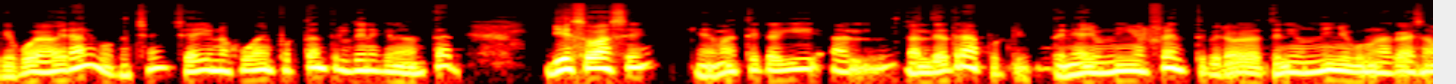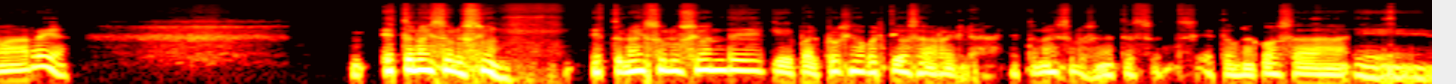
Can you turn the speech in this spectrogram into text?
que pueda ver algo, ¿cachai? Si hay una jugada importante, lo tiene que levantar. Y eso hace que además te caí al, al de atrás, porque tenía un niño al frente, pero ahora tenía un niño con una cabeza más arriba. Esto no hay solución. Esto no hay solución de que para el próximo partido se va a arreglar. Esto no hay solución. Esto es, una cosa eh,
